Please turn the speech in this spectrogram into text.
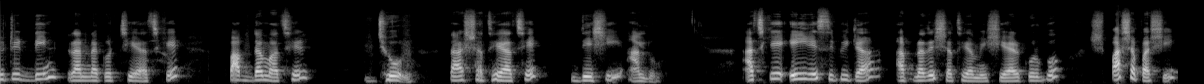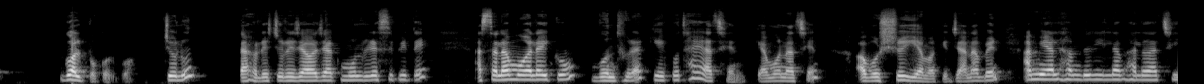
ছুটির দিন রান্না করছি আজকে পাবদা মাছের ঝোল। তার সাথে আছে দেশি আলু। আজকে এই রেসিপিটা আপনাদের সাথে আমি শেয়ার করব, পাশাপাশি গল্প করব। চলুন তাহলে চলে যাওয়া যাক মূল রেসিপিতে আসসালামু আলাইকুম বন্ধুরা, কে কোথায় আছেন? কেমন আছেন? অবশ্যই আমাকে জানাবেন। আমি আলহামদুলিল্লাহ ভালো আছি।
